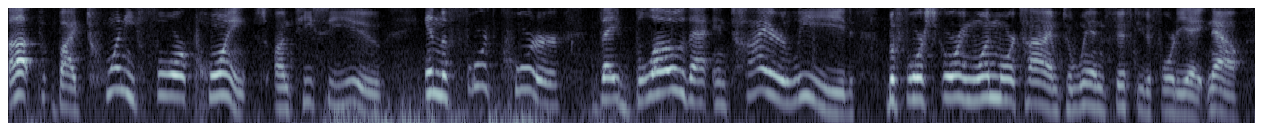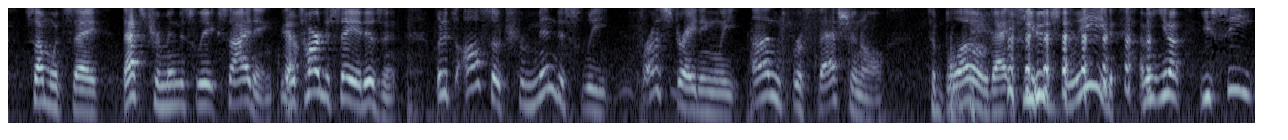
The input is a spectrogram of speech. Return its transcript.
up by 24 points on TCU. In the fourth quarter, they blow that entire lead before scoring one more time to win 50 to 48. Now, some would say that's tremendously exciting. Yeah. It's hard to say it isn't, but it's also tremendously frustratingly unprofessional to blow that huge lead. I mean, you know, you see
